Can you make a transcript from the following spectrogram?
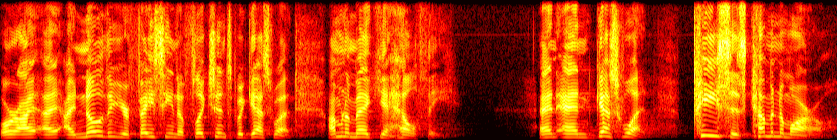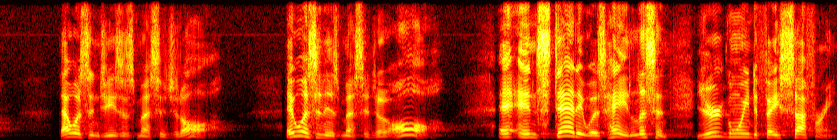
Or I, I, I know that you're facing afflictions, but guess what? I'm going to make you healthy. And, and guess what? Peace is coming tomorrow. That wasn't Jesus' message at all. It wasn't his message at all. Instead, it was, hey, listen, you're going to face suffering.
